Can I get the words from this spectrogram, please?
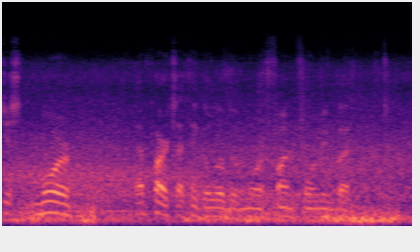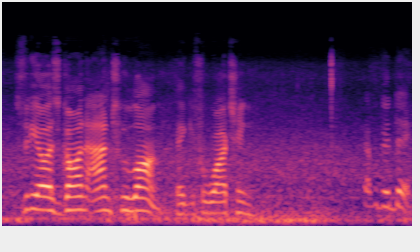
just more, that part's I think a little bit more fun for me. But this video has gone on too long. Thank you for watching. Have a good day.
